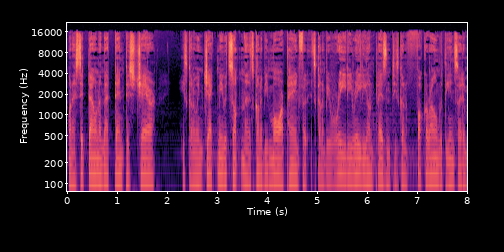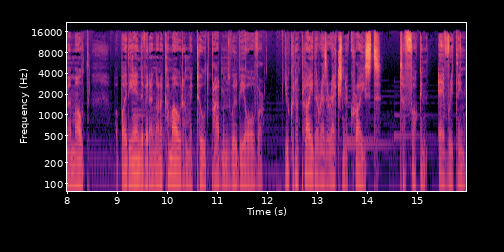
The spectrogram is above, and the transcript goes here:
When I sit down in that dentist chair, he's going to inject me with something and it's going to be more painful. It's going to be really, really unpleasant. He's going to fuck around with the inside of my mouth. But by the end of it, I'm going to come out and my tooth problems will be over. You can apply the resurrection of Christ to fucking everything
